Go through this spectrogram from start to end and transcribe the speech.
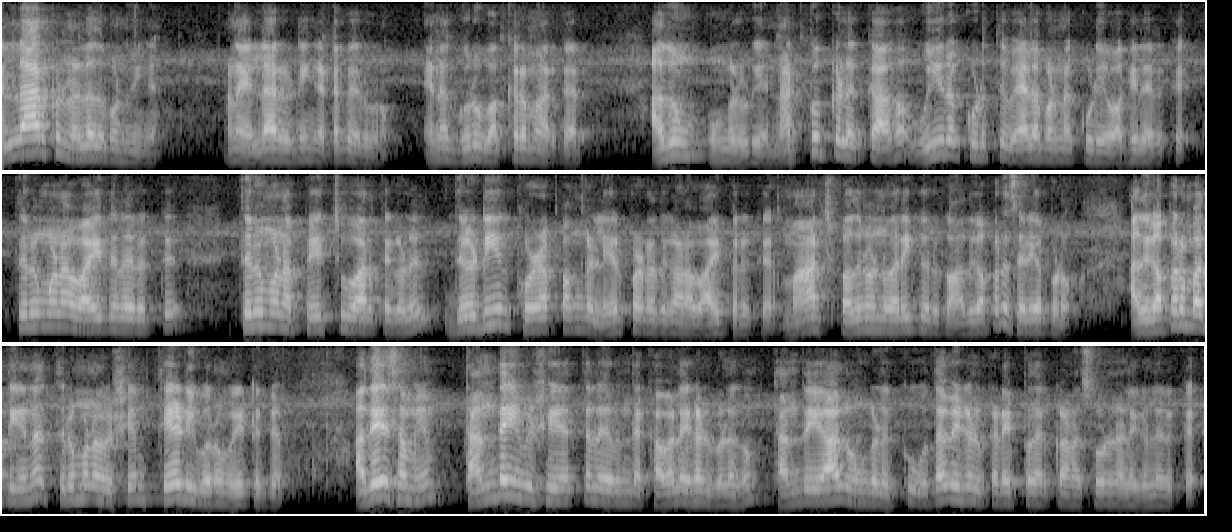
எல்லாருக்கும் நல்லது பண்ணுவீங்க. ஆனால் எல்லாருக்கிட்டையும் கெட்ட பேர் வரும். ஏன்னா குரு வக்கரமாக இருக்கார். அதுவும் உங்களுடைய நட்புகளுக்காக உயிரை கொடுத்து வேலை பண்ணக்கூடிய வகையில் இருக்குது திருமண வயதினருக்கு திருமண பேச்சுவார்த்தைகளில் திடீர் குழப்பங்கள் ஏற்படுறதுக்கான வாய்ப்பு இருக்குது மார்ச் பதினொன்று வரைக்கும் இருக்கும். அதுக்கப்புறம் சரியப்படும் அதுக்கப்புறம் பார்த்திங்கன்னா திருமண விஷயம் தேடி வரும் வீட்டுக்கு. அதே சமயம் தந்தை விஷயத்தில் இருந்த கவலைகள் விலகும். தந்தையால் உங்களுக்கு உதவிகள் கிடைப்பதற்கான சூழ்நிலைகள் இருக்குது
